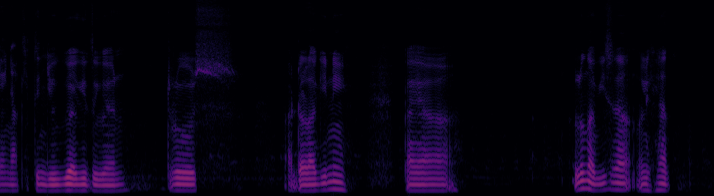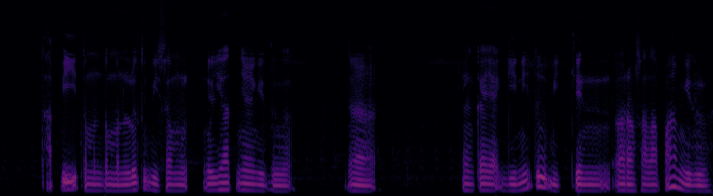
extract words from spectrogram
yang nyakitin juga gitu kan. Terus ada lagi nih kayak lu nggak bisa melihat tapi temen-temen lu tuh bisa melihatnya gitu nah yang kayak gini tuh bikin orang salah paham gitu loh.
